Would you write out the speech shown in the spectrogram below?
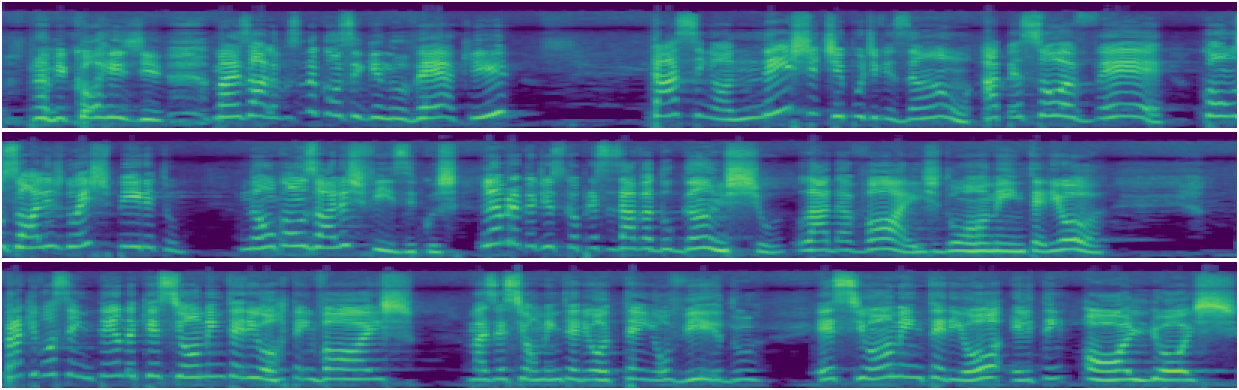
para me corrigir. Mas olha, você está conseguindo ver aqui? Tá assim, ó, neste tipo de visão, a pessoa vê com os olhos do espírito, não com os olhos físicos. Lembra que eu disse que eu precisava do gancho lá da voz do homem interior? Para que você entenda que esse homem interior tem voz, mas esse homem interior tem ouvido, esse homem interior, ele tem olhos.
